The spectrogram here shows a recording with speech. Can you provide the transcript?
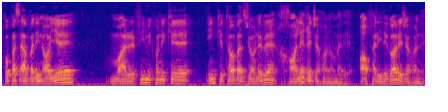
خب پس اولین آیه معرفی می‌کنه که این کتاب از جانب خالق جهان آمده آفریدگار جهانه.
